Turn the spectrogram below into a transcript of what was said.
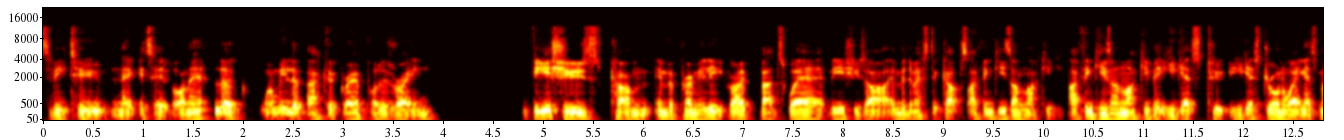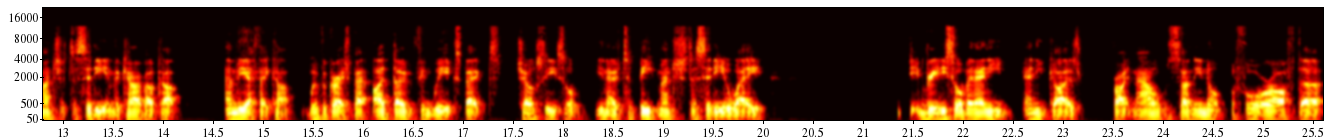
to be too negative on it. Look, when we look back at Graham Potter's reign, the issues come in the Premier League, right? That's where the issues are. In the domestic cups, I think he's unlucky. I think he's unlucky that he gets to he gets drawn away against Manchester City in the Carabao Cup and the FA Cup. With the great bet, I don't think we expect Chelsea sort of, you know, to beat Manchester City away. Really, sort of in any any guys right now. Certainly not before or after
